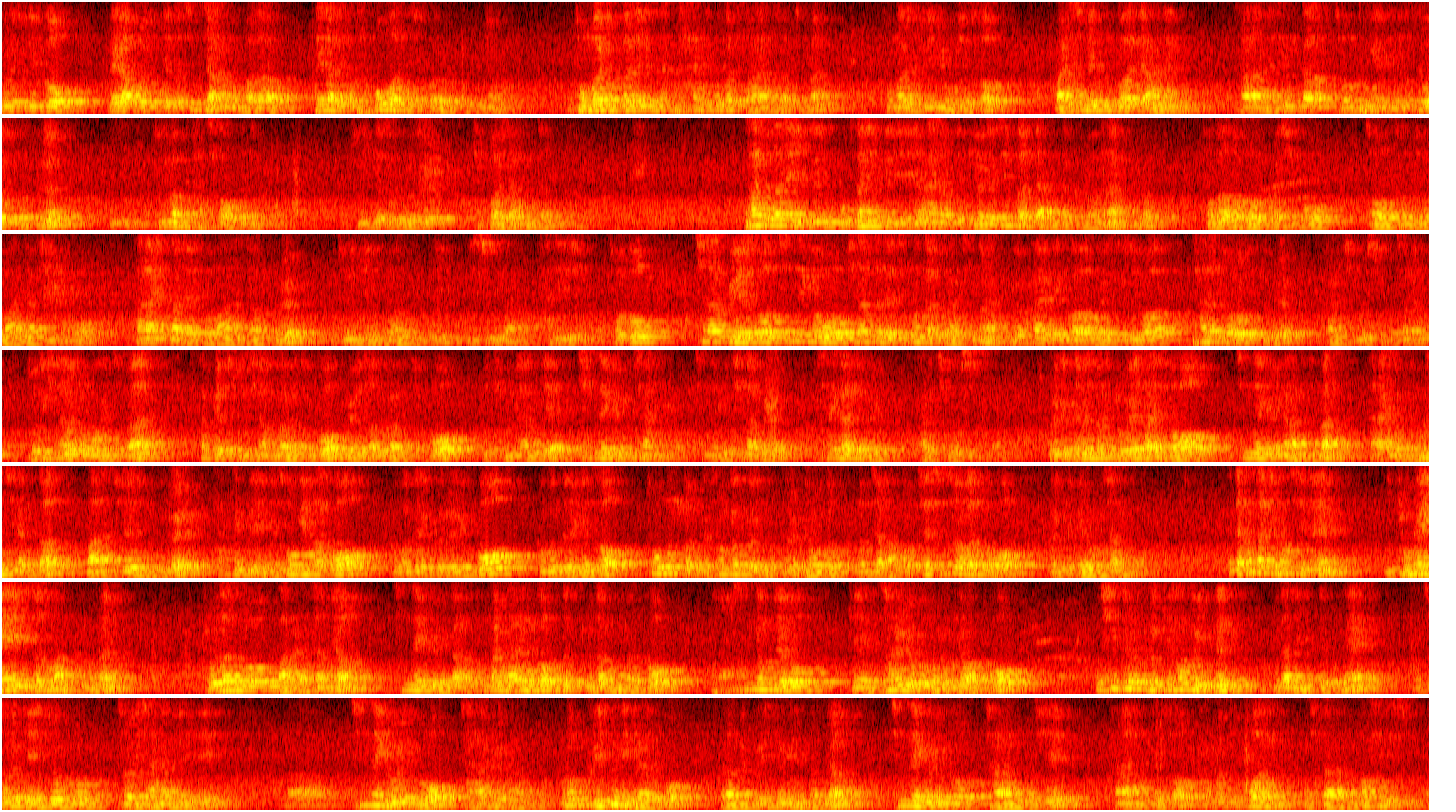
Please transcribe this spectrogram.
우리 주님도 내 아버지께서 심지하는 것마다 때가 되면 다 뽑아내실 거라고 그러거든요. 정말 전까지는 그냥 다 똑같이 잘한 것 같지만 정말 주님이 오셔서 말씀에 근거하지 않은 사람의 생각, 전통에 의해서 세워진 것들은 주님 앞에 가치가 없는 겁니다. 주님께서 그것을 기뻐하지 않는다는 거죠. 타교단에 있는 목사님들이 하나님 앞에 귀하게 쓰임받지 않는다 그 말은 아니고요. 저보다 더 거룩하시고 저 전도도 많이 하시고 하나님 나라에 더 많은 사람들을 주님께 인도하는 분들이 있습니다. 많이 계십니다. 저도 신학교에서 친대교 신학자들의 책만 가지고 가르치는 건 아니고요. 칼빈과 웨슬리와 다른 여러분들을 가르치고 있습니다. 저는 조직신학을 전공했지만 학교에서 조직신학도 가르치고 교회사도 가르치고 또 중요한 게 침례교 유산입니다. 침례교 신학을 세 가지를 가르치고 있습니다. 그렇기 때문에 저는 교회사에서 침례교회는 아니지만 하나님 앞에 헌신했던 많은 주의 종들을 학생들에게 소개하고 그분들의 글을 읽고 그분들에게서 좋은 것들, 성경적인 것들을 배우도록 권장하고 제 스스로가 또 그렇게 배우고자 합니다. 근데 한 가지 확신은 이 교회에 있어서만큼은 교단으로 말을 하자면 침례교회가 정말 다른 그 어떤 교단보다도 더 성경제로 이렇게 살으려고 노력해왔고 또 실제로 그렇게 하고 있는 교단이기 때문에 저는 개인적으로 저희 자녀들이 침례교인으로 자라기를 바랍니다. 물론 그리스도인이 돼야 되고 그 다음에 그리스도인이 된다면 침례교인으로 자라는 것이 하나님께서 정말 기뻐하는 것이다라는 확신이 있습니다.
